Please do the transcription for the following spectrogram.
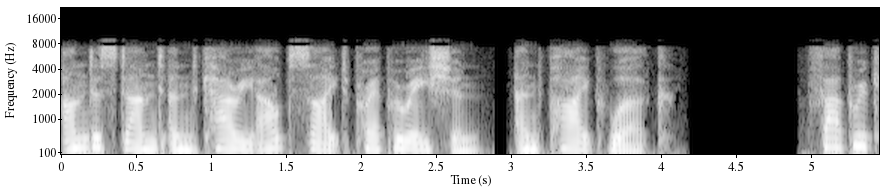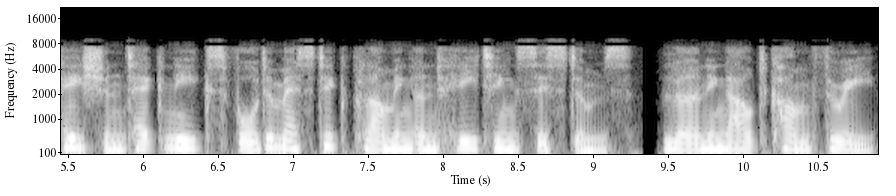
understand and carry out site preparation, and pipe work. Fabrication techniques for domestic plumbing and heating systems, Learning Outcome 3,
